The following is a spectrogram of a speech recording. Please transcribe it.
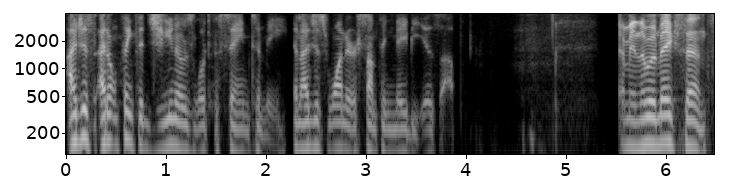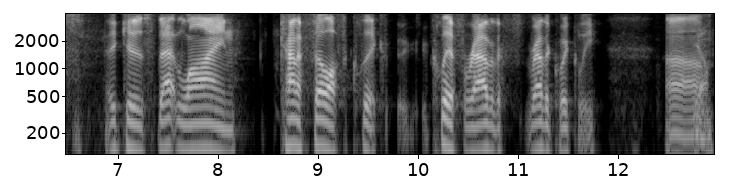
I just I don't think that Geno's look the same to me. And I just wonder if something maybe is up. I mean, that would make sense because that line kind of fell off a cliff, cliff rather rather quickly. Um,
